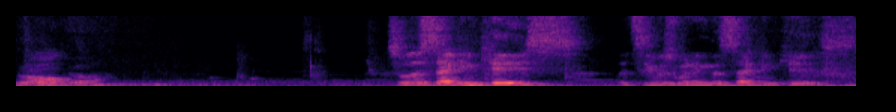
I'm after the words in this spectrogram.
Go. So the second case, let's see who's winning the second case.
